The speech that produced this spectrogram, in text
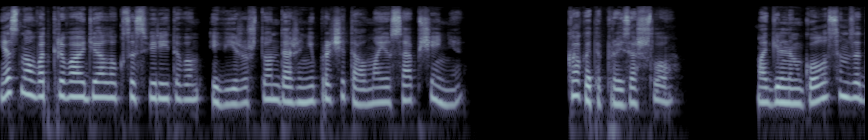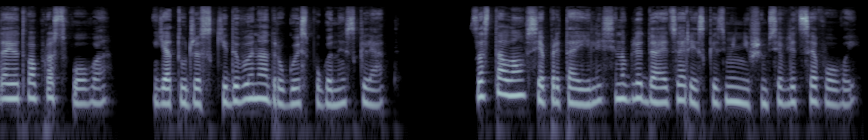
Я снова открываю диалог со Сверидовым и вижу, что он даже не прочитал мое сообщение. Как это произошло? Могильным голосом задает вопрос Вова. Я тут же скидываю на другой испуганный взгляд. За столом все притаились и наблюдают за резко изменившимся в лице Вовой.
